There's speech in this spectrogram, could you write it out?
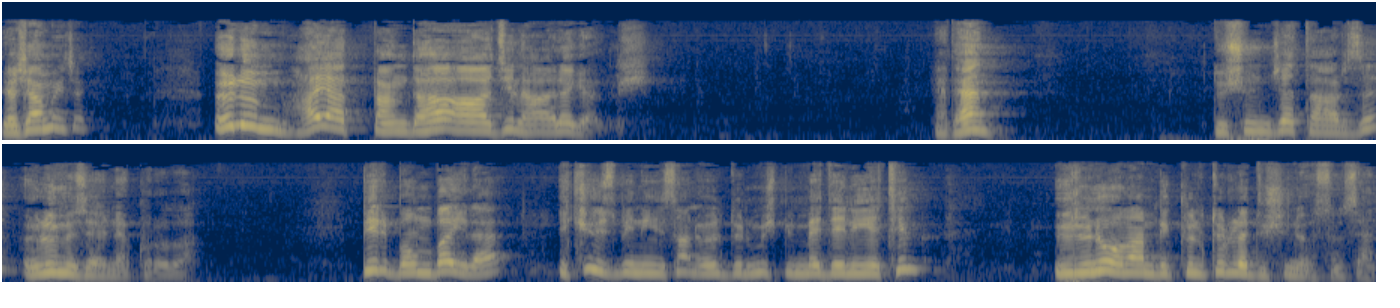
Yaşamayacak. Ölüm hayattan daha acil hale gelmiş. Neden? Düşünce tarzı ölüm üzerine kurulu. Bir bombayla 200 bin insan öldürmüş bir medeniyetin ürünü olan bir kültürle düşünüyorsun sen.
